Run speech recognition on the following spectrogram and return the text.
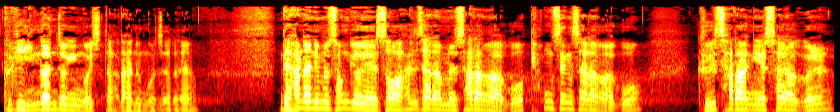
그게 인간적인 것이다. 라는 거잖아요. 근데 하나님은 성경에서 한 사람을 사랑하고 평생 사랑하고 그 사랑의 서약을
